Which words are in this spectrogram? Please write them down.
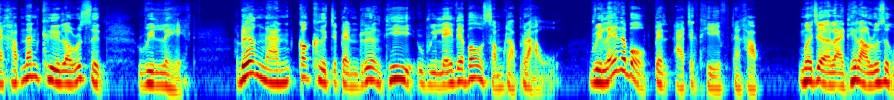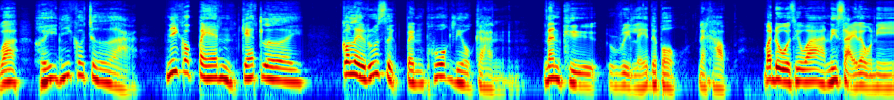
นะครับ นั่นคือเรารู้สึก relate เรื่องนั้นก็คือจะเป็นเรื่องที่ relatable สำหรับเรา relatable เป็น adjective นะครับ เมื่อเจออะไรที่เรารู้สึกว่า เฮ้ย นี่ก็เจออะนี่ก็เป็น get เลย ก็เลยรู้สึกเป็นพวกเดียวกัน นั่นคือ relatable นะครับ มาดูซิว่านิสัยเหล่านี้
